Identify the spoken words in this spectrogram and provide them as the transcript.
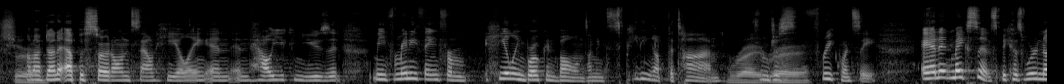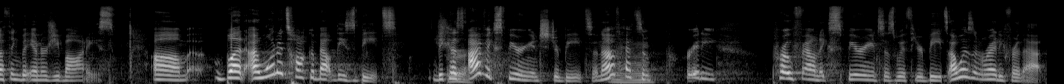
Sure. Um, I've done an episode on sound healing and, and how you can use it. I mean, from anything from healing broken bones, I mean, speeding up the time Right, from just right. frequency. And it makes sense because we're nothing but energy bodies. Um, but I want to talk about these beats because Sure. Mm-hmm. I've experienced your beats and I've had some pretty profound experiences with your beats. I wasn't ready for that.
